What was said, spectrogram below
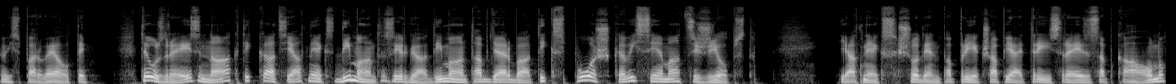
vispār velti. Te uzreiz nāk tik kāds jātnieks dimanta zirgā, dimanta apģērbā, tik spožs, ka visiem acis žilpst. Jātnieks šodien pa priekšu apjāja trīs reizes ap kalnu,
